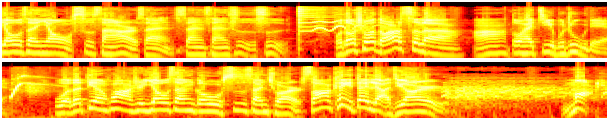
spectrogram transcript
幺三幺四三二三三三四四，我都说多少次了啊，都还记不住的。我的电话是幺三勾四三圈仨 K 带俩尖儿。妈呀！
